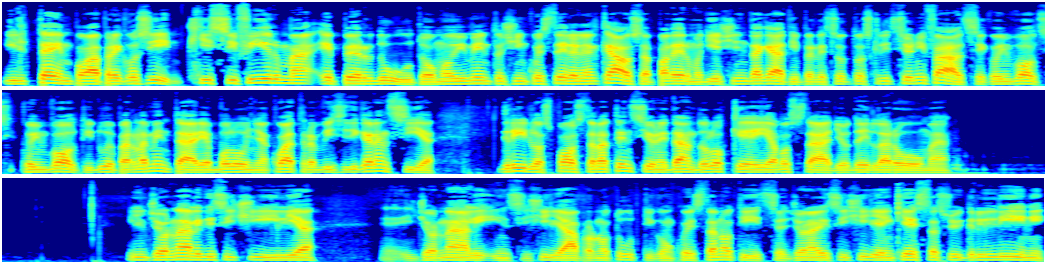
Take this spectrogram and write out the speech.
Il tempo apre così, chi si firma è perduto, Movimento 5 Stelle nel caos, a Palermo 10 indagati per le sottoscrizioni false, coinvolti, coinvolti due parlamentari, a Bologna 4 avvisi di garanzia, Grillo sposta l'attenzione dando l'ok allo stadio della Roma. Il giornale di Sicilia, I giornali in Sicilia aprono tutti con questa notizia. Il giornale di Sicilia inchiesta sui grillini.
